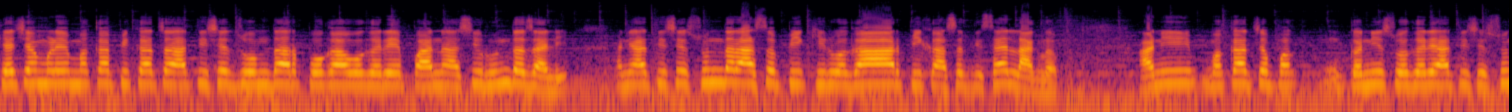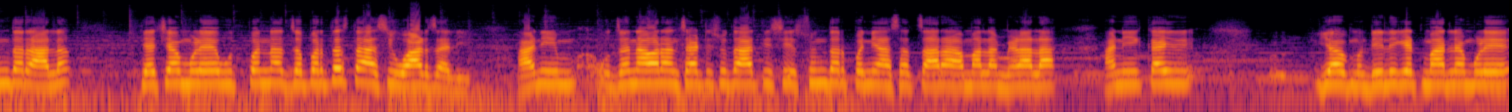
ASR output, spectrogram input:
त्याच्यामुळे मका पिकाचं अतिशय जोमदार पोगा वगैरे पानं अशी रुंद झाली आणि अतिशय सुंदर असं पीक हिरवगार पीक असं दिसायला लागलं. आणि मकाचं प कणीस वगैरे अतिशय सुंदर आलं. त्याच्यामुळे उत्पन्नात जबरदस्त अशी वाढ झाली. आणि जनावरांसाठी सुद्धा अतिशय सुंदरपणे असा चारा आम्हाला मिळाला. आणि काही या डेलिगेट मारल्यामुळे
